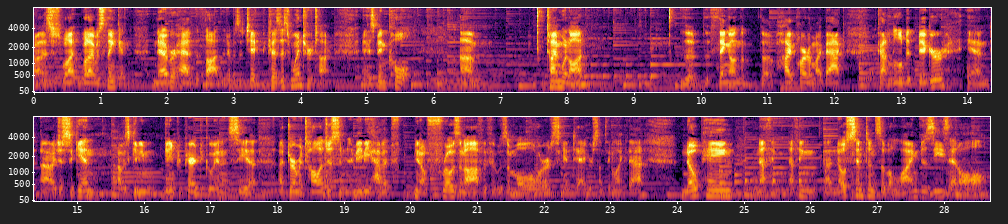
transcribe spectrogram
know, that's just what I, what I was thinking. Never had the thought that it was a tick because it's winter time and it's been cold. Um, time went on. The, the thing on the, the high part of my back got a little bit bigger and uh, just again I was getting getting prepared to go in and see a, a, dermatologist and maybe have it you know frozen off if it was a mole or a skin tag or something like that no pain nothing nothing uh, no symptoms of a Lyme disease at all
